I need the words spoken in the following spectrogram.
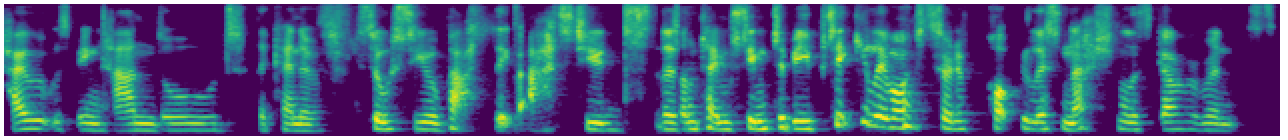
how it was being handled, the kind of sociopathic attitudes that sometimes seem to be, particularly amongst sort of populist nationalist governments,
